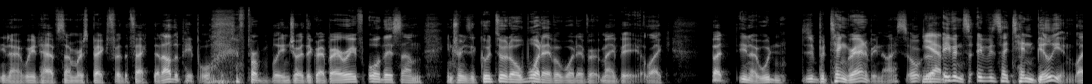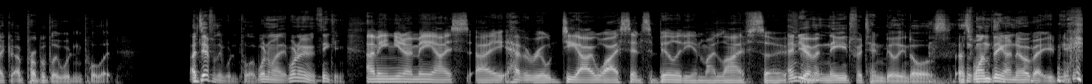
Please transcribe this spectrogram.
you know we'd have some respect for the fact that other people have probably enjoyed the Great Barrier Reef, or there's some intrinsic good to it, or whatever, whatever it may be. Like, but you know, wouldn't but ten grand would be nice, or Yeah. even even say ten billion. Like, I probably wouldn't pull it. I definitely wouldn't pull it. What am I? What am I even thinking? I mean, you know me, I, I have a real DIY sensibility in my life. So And you have a need for ten billion dollars. That's one thing I know about you, Nick.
